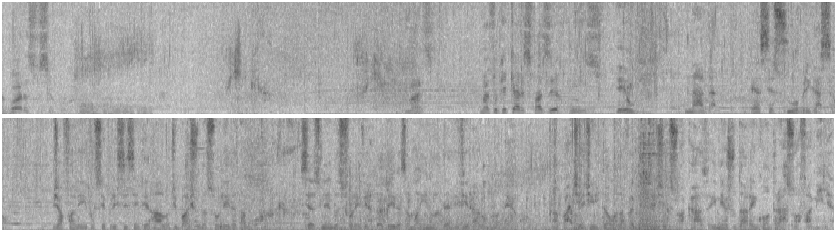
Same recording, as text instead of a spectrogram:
Agora sossegou. Mas. Mas o que queres fazer com isso? Eu? Nada. Essa é sua obrigação. Já falei, você precisa enterrá-lo debaixo da soleira da porta. Se as lendas forem verdadeiras, amanhã ela deve virar um protego. A partir de então, ela vai proteger sua casa e me ajudar a encontrar sua família.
